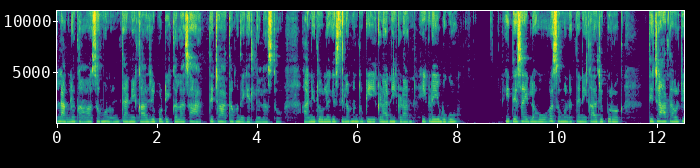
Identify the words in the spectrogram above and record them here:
लागलं का? असं म्हणून त्याने काळजीपोटी कलाचा हात त्याच्या हातामध्ये घेतलेला असतो. आणि तो लगेच तिला म्हणतो की इकडान आणि इकडं इकडे बघू. इथे साईडला हो असं म्हणत त्याने काळजीपूर्वक तिच्या हातावरचे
